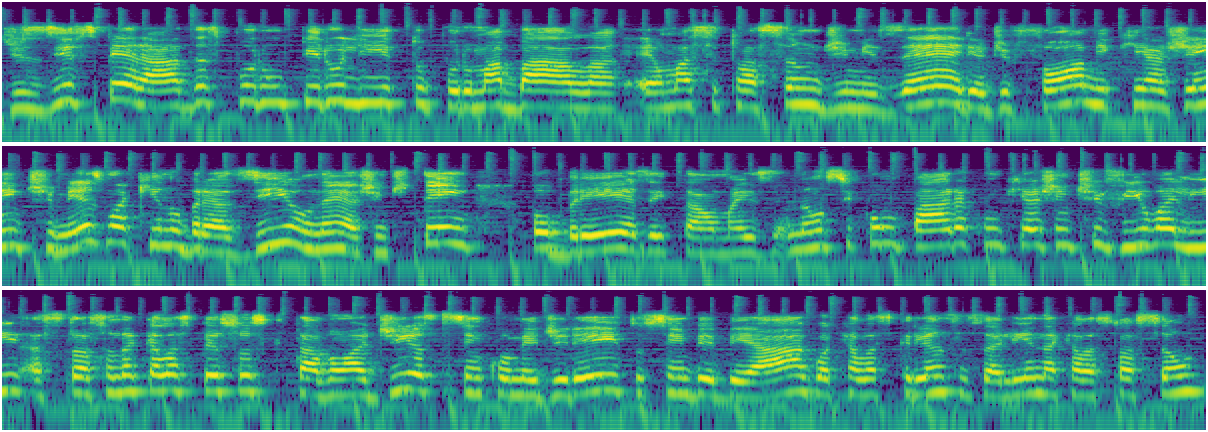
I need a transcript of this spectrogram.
desesperadas por um pirulito, por uma bala. É uma situação de miséria, de fome que a gente, mesmo aqui no Brasil, né, a gente tem pobreza e tal, mas não se compara com o que a gente viu ali. A situação daquelas pessoas que estavam há dias sem comer direito, sem beber água, aquelas crianças ali naquela situação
